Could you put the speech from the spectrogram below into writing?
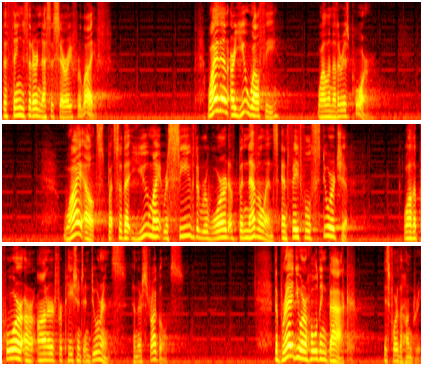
the things that are necessary for life? Why then are you wealthy while another is poor? Why else but so that you might receive the reward of benevolence and faithful stewardship, while the poor are honored for patient endurance in their struggles? The bread you are holding back is for the hungry.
